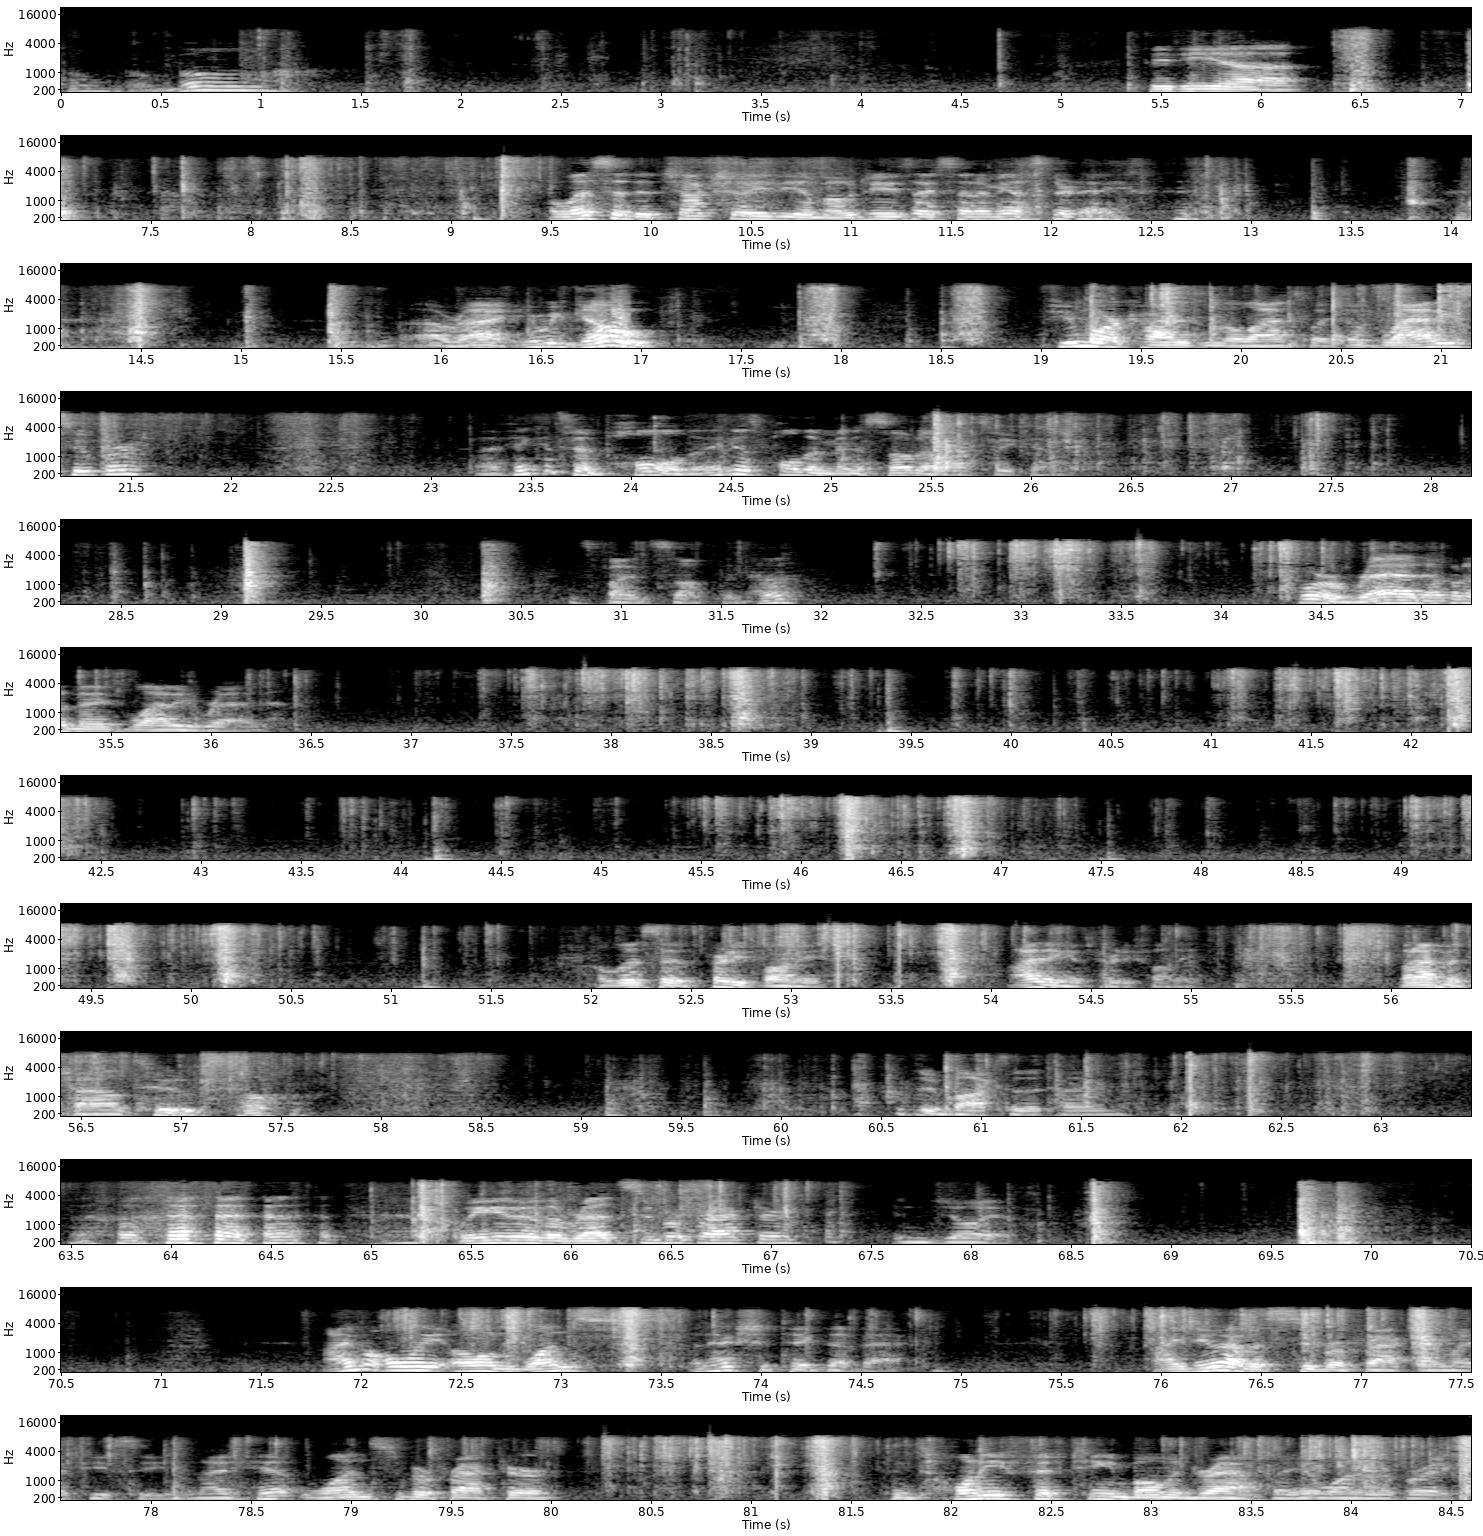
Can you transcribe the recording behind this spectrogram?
Boom, boom, boom. Did he, uh, Alyssa, did Chuck show you the emojis I sent him yesterday? All right, here we go. A few more cards in the last one. A Vladdy Super. I think it's been pulled. I think it was pulled in Minnesota last weekend. Let's find something, huh? Or a red. How about a nice Vladdy red? It's pretty funny. I think it's pretty funny. But I'm a child too, so. Do a box at a time. we can do the red superfractor. Enjoy it. I've only owned once, And I should take that back. I do have a superfractor in my PC, and I hit one superfractor in 2015 Bowman Draft. I hit one in a break.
